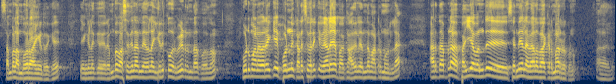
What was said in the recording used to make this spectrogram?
சம்பளம் ஐம்பது ரூபா வாங்கிட்டு இருக்கு. எங்களுக்கு ரொம்ப வசதியெலாம் இந்த இருக்க. ஒரு வீடு இருந்தால் போதும். கூடுமான வரைக்கும் பொண்ணு கடைசி வரைக்கும் வேலையே பார்க்கும். அதில் எந்த மாற்றமும் இல்லை. அடுத்தாப்புல பையன் வந்து சென்னையில் வேலை பார்க்குற மாதிரி இருக்கணும். அது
